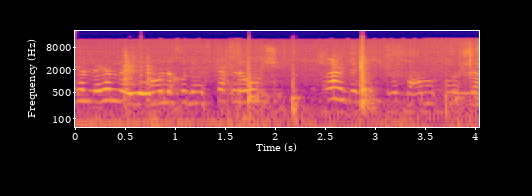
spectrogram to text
يلا يلا يا منى خذي مفتاحنا وامشي. اهدى بس عمكم الله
